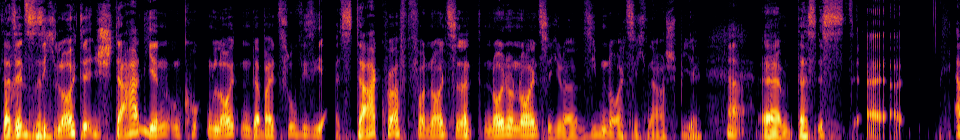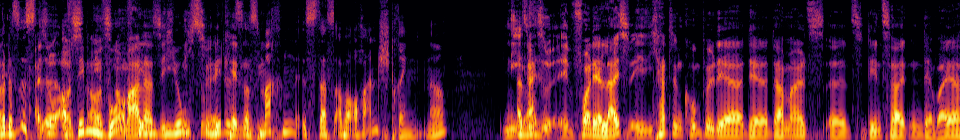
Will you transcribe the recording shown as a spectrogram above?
da setzen sich Leute in Stadien und gucken Leuten dabei zu, wie sie StarCraft von 1999 oder 97 nachspielen. Ja. Ähm, das ist äh, Aber das ist Also äh, auf aus- dem Niveau, auf dem die Jungs und Mädels erkennen, das machen, ist das aber auch anstrengend, ne? Nee, Also- also, äh, vor der Leistung, ich hatte einen Kumpel, der, der damals äh, zu den Zeiten, der war ja,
